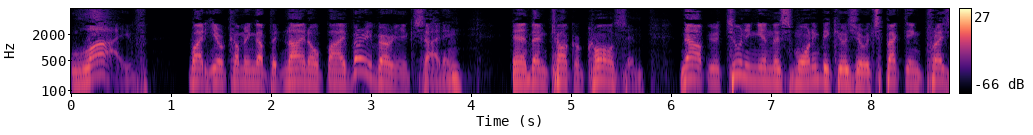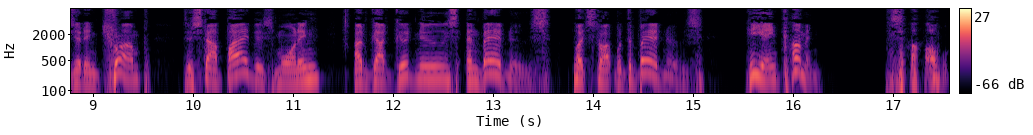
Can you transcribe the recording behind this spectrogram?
live right here coming up at 9.05. Very, very exciting. And then Tucker Carlson. Now, if you're tuning in this morning because you're expecting President Trump to stop by this morning, I've got good news and bad news let's start with the bad news. He ain't coming. So,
